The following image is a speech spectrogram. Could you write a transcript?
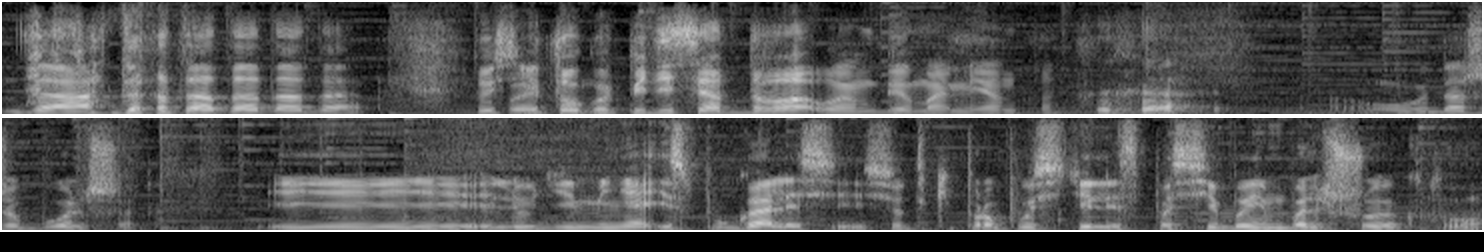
Да, да, да, да, да, да. То есть Поэтому... итогу 52 ОМГ момента. Ой, даже больше. и люди меня испугались и все-таки пропустили. Спасибо им большое, кто,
